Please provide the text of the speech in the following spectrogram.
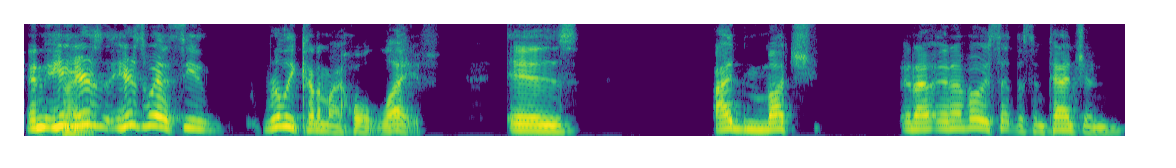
And here's right. here's the way I see really kind of my whole life is I'd much and I and I've always set this intention,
